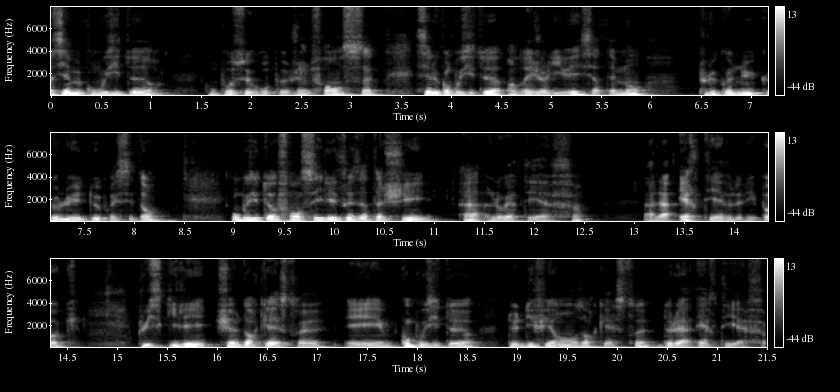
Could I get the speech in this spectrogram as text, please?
Troisième compositeur compose ce groupe Jeune France, c'est le compositeur André Jolivet, certainement plus connu que les deux précédents. Compositeur français, il est très attaché à l'ORTF, à la RTF de l'époque, puisqu'il est chef d'orchestre et compositeur de différents orchestres de la RTF.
